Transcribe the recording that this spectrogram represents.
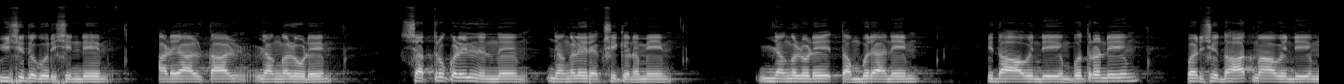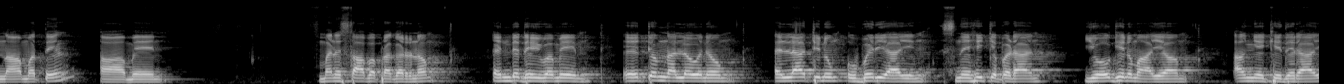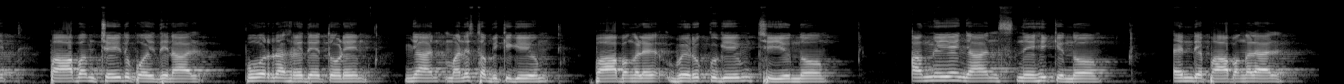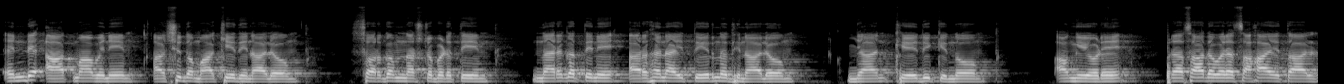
വിശുദ്ധ കുരിശിന്റെ അടയാളത്താൽ ഞങ്ങളുടെ ശത്രുക്കളിൽ നിന്ന് ഞങ്ങളെ രക്ഷിക്കണമേ. ഞങ്ങളുടെ തമ്പുരാനെ പിതാവിന്റെയും പുത്രന്റെയും പരിശുദ്ധാത്മാവിന്റെയും നാമത്തിൽ ആമേൻ. മനസ്താപ പ്രകരണം എന്റെ ദൈവമേ ഏറ്റവും നല്ലവനും എല്ലാറ്റിനും ഉപരിയായി സ്നേഹിക്കപ്പെടാൻ യോഗ്യനുമായ അങ്ങയ്ക്കെതിരായി പാപം ചെയ്തു പോയതിനാൽ പൂർണ ഹൃദയത്തോടെ ഞാൻ മനസ്തപിക്കുകയും പാപങ്ങളെ വെറുക്കുകയും ചെയ്യുന്നു. അങ്ങയെ ഞാൻ സ്നേഹിക്കുന്നു. എന്റെ പാപങ്ങളാൽ എന്റെ ആത്മാവിനെ അശുദ്ധമാക്കിയതിനാലോ സ്വർഗം നഷ്ടപ്പെടുത്തി നരകത്തിന് അർഹനായി തീർന്നതിനാലോ ഞാൻ ഖേദിക്കുന്നു. അങ്ങയുടെ പ്രസാദപര സഹായത്താൽ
